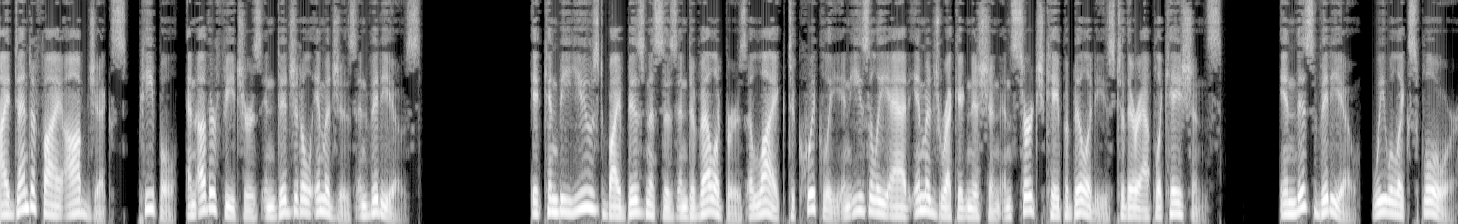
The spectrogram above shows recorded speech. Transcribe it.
identify objects, people, and other features in digital images and videos. It can be used by businesses and developers alike to quickly and easily add image recognition and search capabilities to their applications. In this video, we will explore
